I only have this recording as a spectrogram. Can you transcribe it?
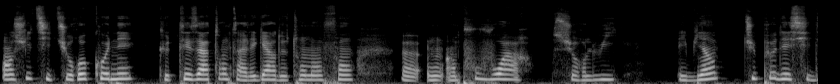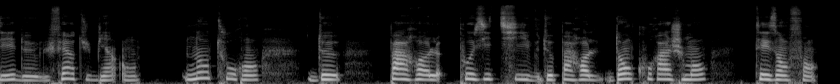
Ensuite, si tu reconnais que tes attentes à l'égard de ton enfant ont un pouvoir sur lui, eh bien, tu peux décider de lui faire du bien en entourant de paroles positives, de paroles d'encouragement tes enfants.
